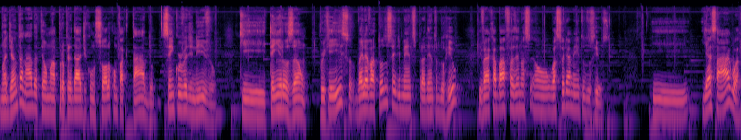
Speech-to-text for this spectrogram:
Não adianta nada ter uma propriedade com solo compactado, sem curva de nível, que tem erosão, porque isso vai levar todos os sedimentos para dentro do rio e vai acabar fazendo o assoreamento dos rios. E, e essa água,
